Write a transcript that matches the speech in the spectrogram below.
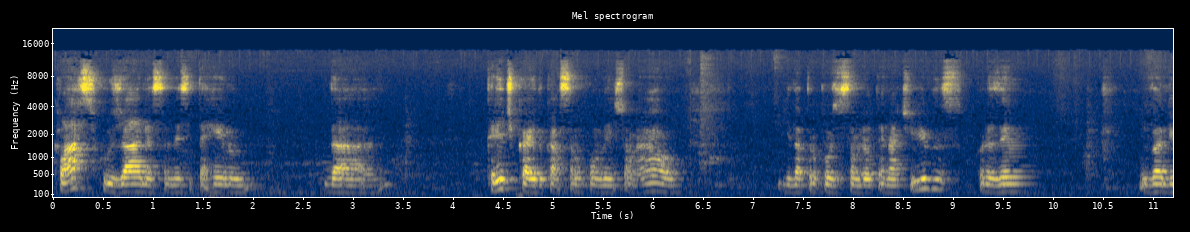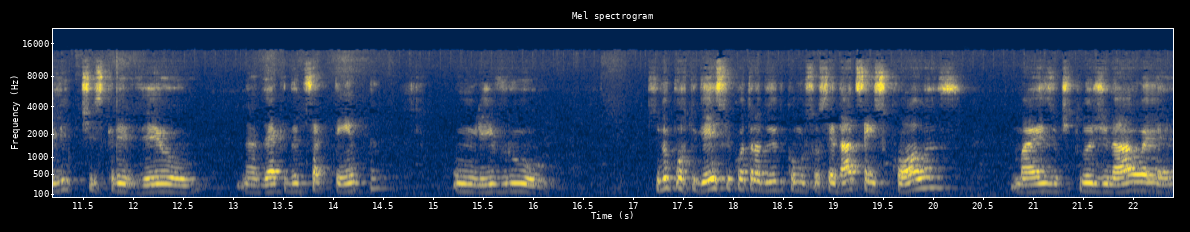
clássicos já nessa, nesse terreno da crítica à educação convencional e da proposição de alternativas. Por exemplo, Ivan Illich escreveu na década de 70 um livro que no português ficou traduzido como Sociedade Sem Escolas, mas o título original é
